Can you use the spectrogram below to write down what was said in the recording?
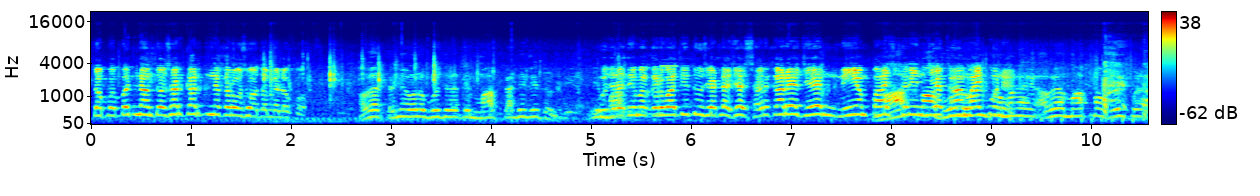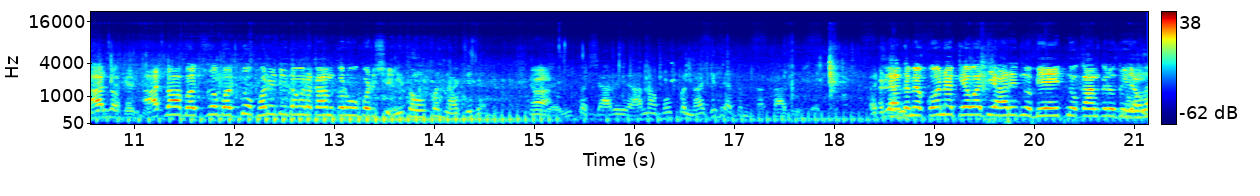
તો બદનામ તો સરકારને કરો છો તમે લોકો. હવે તમે ઓલું ગુજરાતી માપ કાઢી દીધું ને. ગુજરાતીમાં કરવા દીધું છે એટલે જે સરકારે જે નિયમ પાસ કરીને જે કામ આપ્યું ને હવે માપમાં ભૂલ પડે. આટલા બધું બધું ફરીથી તમારે કામ કરવું પડશે. એ તો ઉપર નાખી દે. હા. એ તો સારી આના ઉપર નાખી દે તમે તાર છે. એટલે તમે કોને કહેવાથી આ રીતનું બે ઇંચનું કામ કર્યું હતું?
